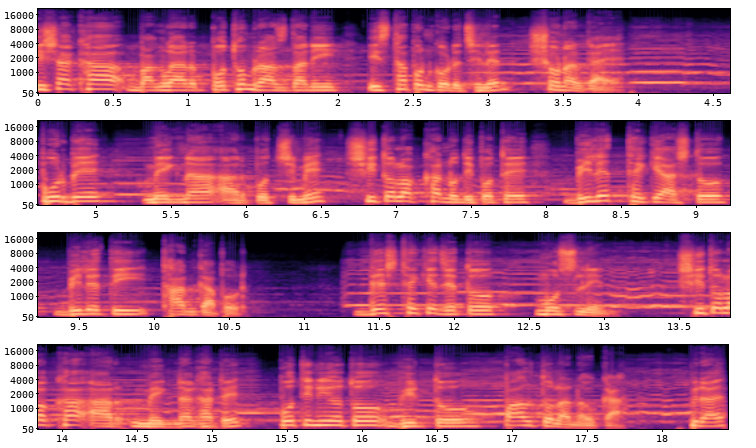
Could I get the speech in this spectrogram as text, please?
ইশাখা বাংলার প্রথম রাজধানী স্থাপন করেছিলেন সোনারগাঁয়ে পূর্বে মেঘনা আর পশ্চিমে শীতলক্ষা নদীপথে বিলেত থেকে আসতো বিলেতি থান কাপড়। দেশ থেকে যেত মুসলিম শীতলক্ষা আর মেঘনা ঘাটে প্রতিনিয়ত ভিড়ত পালতোলা নৌকা। প্রায়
